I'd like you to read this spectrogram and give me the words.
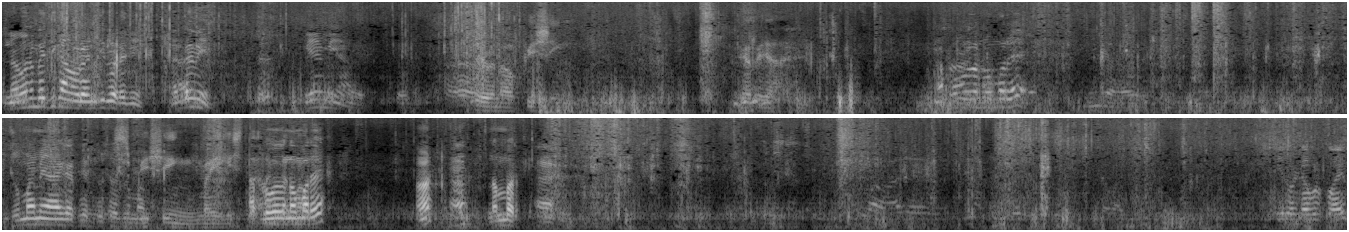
नवन में जी कहाँ और अंजीर बड़े में अंदर में में में आ रहे Here now fishing area. आप लोगों का नंबर है जुम्मा में आएगा फिर दूसरा जुम्मा में। Fishing may isda. आप लोगों का नंबर है. हाँ नंबर ज़ीरो डबल फाइव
